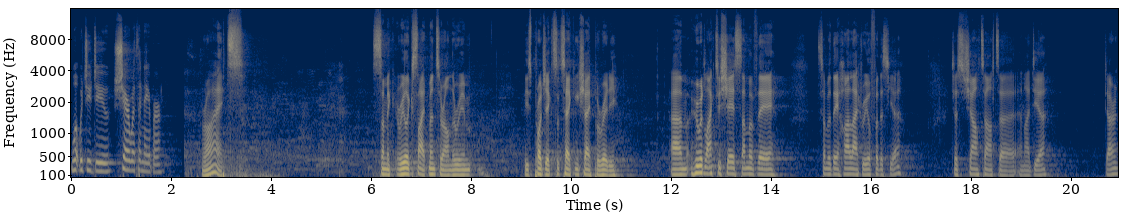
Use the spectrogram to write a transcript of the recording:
What would you do? Share with a neighbor. Right. Some real excitement around the room these projects are taking shape already. Um, who would like to share some of their some of their highlight reel for this year? Just shout out uh, an idea. Darren,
